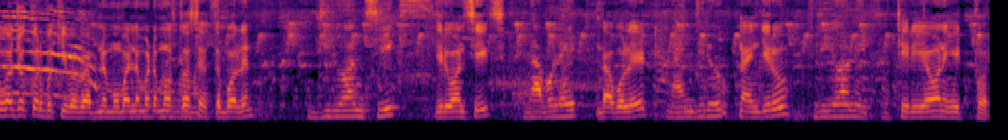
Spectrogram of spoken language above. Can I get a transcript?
যোগাযোগ করব কীভাবে? আপনার মোবাইল নাম্বারটা মস্ত আছে তো বলেন। Zero one six, zero one six double eight double eight nine zero nine zero three one eight three one eight four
